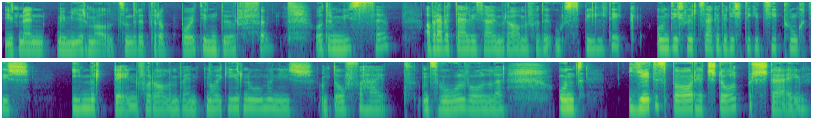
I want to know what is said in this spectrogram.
irgendwann mit mir mal zu einer Therapeutin dürfen oder müssen. Aber eben teilweise auch im Rahmen der Ausbildung. Und ich würde sagen, der richtige Zeitpunkt ist immer dann, vor allem wenn die Neugier rum ist und die Offenheit und das Wohlwollen. Und jedes Paar hat Stolpersteine.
